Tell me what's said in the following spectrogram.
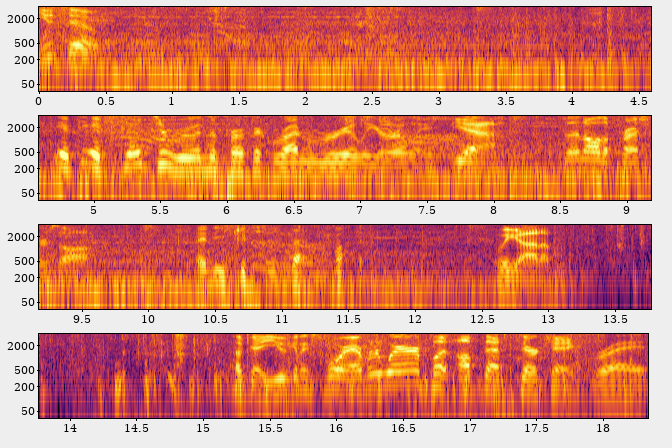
You too. It's it's good to ruin the perfect run really early, Yeah. So then all the pressure's off. and you can just have fun. We got him. Okay, you can explore everywhere, but up that staircase. Right.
